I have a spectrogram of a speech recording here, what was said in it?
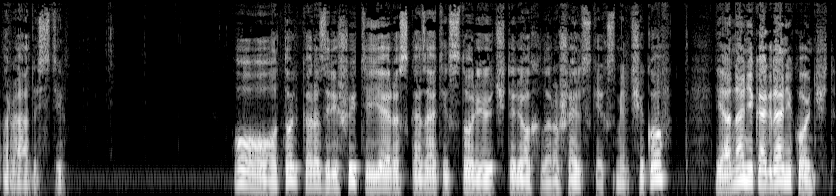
радости. О, только разрешите ей рассказать историю четырех ларошельских смельчаков, и она никогда не кончит.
